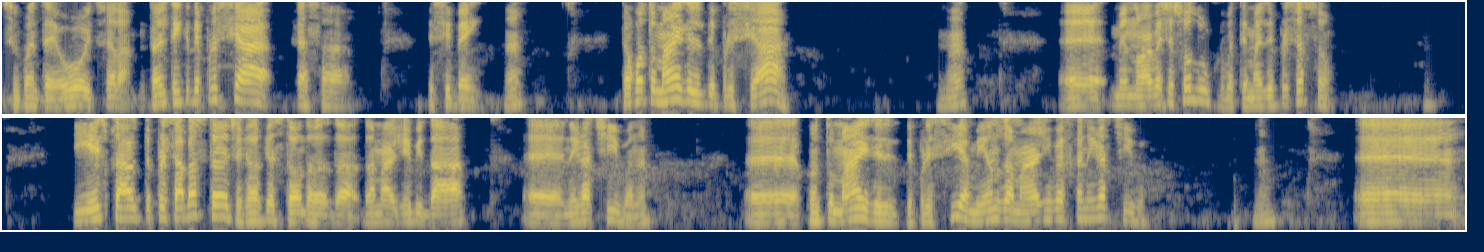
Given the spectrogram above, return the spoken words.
58, sei lá. Então ele tem que depreciar essa, esse bem, né? Então quanto mais ele depreciar, né? é, menor vai ser seu lucro, vai ter mais depreciação. E eles precisaram depreciar bastante, aquela questão da, da, da margem EBITDA é, negativa, né? é, quanto mais ele deprecia, menos a margem vai ficar negativa. Né? É,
